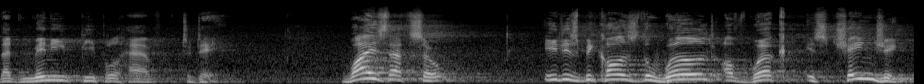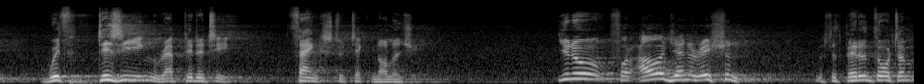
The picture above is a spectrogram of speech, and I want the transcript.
that many people have today. Why is that so? It is because the world of work is changing with dizzying rapidity thanks to technology. You know, for our generation, Mr. Perumthottam,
